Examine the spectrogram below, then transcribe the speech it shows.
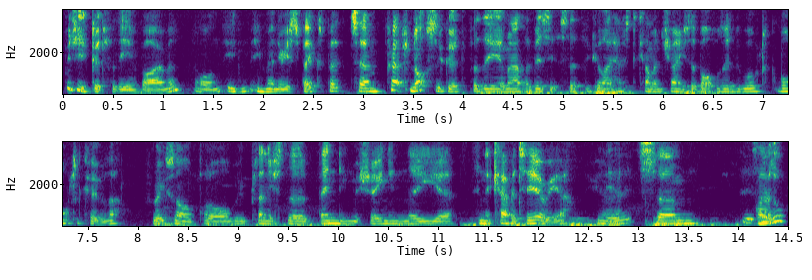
which is good for the environment on in, in many respects, but um, perhaps not so good for the amount of visits that the guy has to come and change the bottles in the water, water cooler for example, or replenish the vending machine in the uh, in the cafeteria. You know, yeah. it's um, there's all,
